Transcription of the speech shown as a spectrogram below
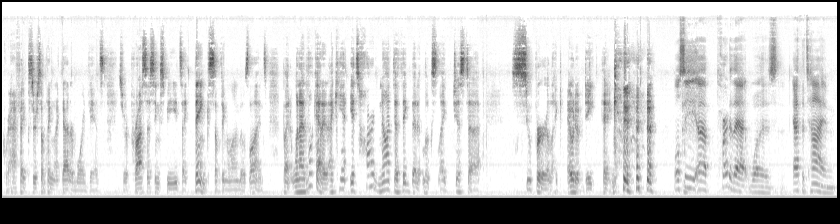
graphics or something like that or more advanced sort of processing speeds. I think something along those lines. But when I look at it, I can't. It's hard not to think that it looks like just a super like out of date thing. Well, see, uh, part of that was at the time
